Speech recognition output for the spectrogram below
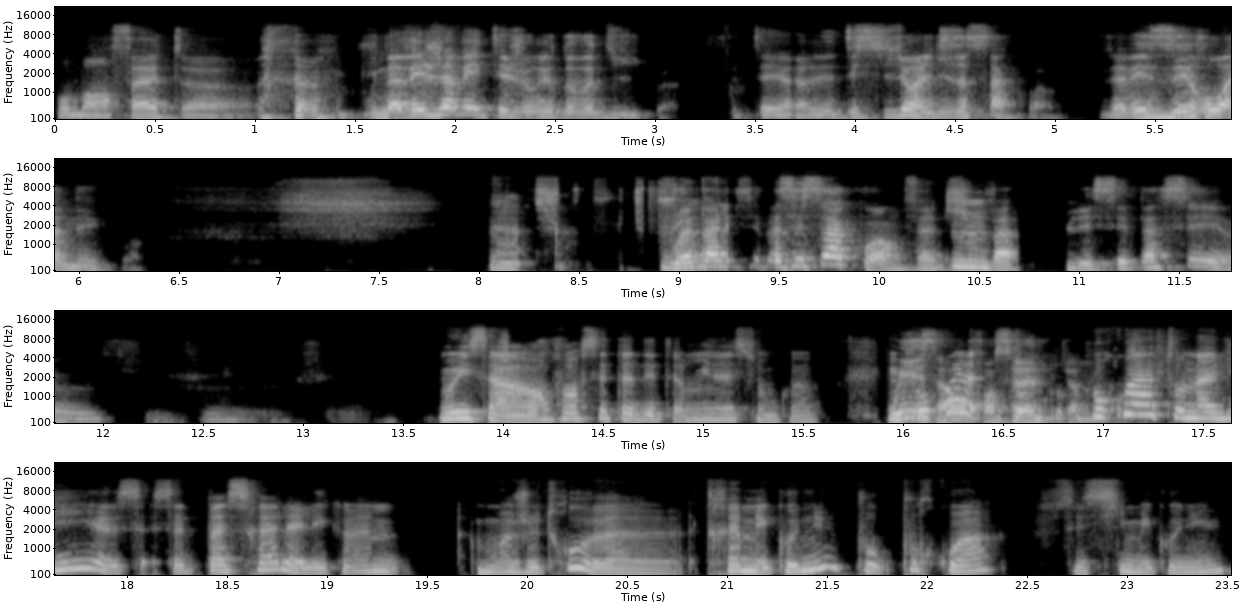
bon ben en fait, vous n'avez jamais été juriste de votre vie. C'était les décisions, elles disaient ça quoi. Vous avez zéro année quoi. Ah. Je ne pouvais pas laisser passer ça quoi en fait. Je pas laisser passer. Euh, oui, ça a renforcé ta détermination. Quoi. oui, pourquoi, ça a renforcé la détermination. Pourquoi, à ton avis, euh, cette passerelle, elle est quand même, moi je trouve, euh, très méconnue Pourquoi c'est si méconnu?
